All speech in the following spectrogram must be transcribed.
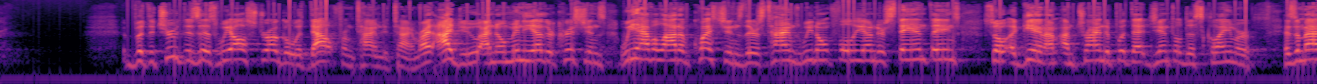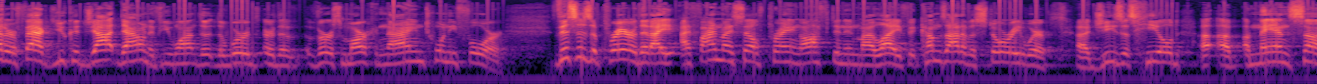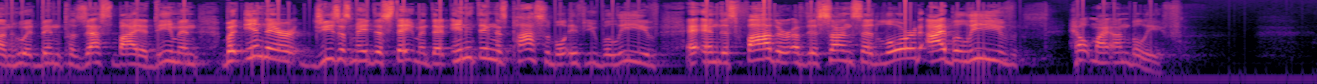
But the truth is this we all struggle with doubt from time to time, right? I do. I know many other Christians. We have a lot of questions. There's times we don't fully understand things. So, again, I'm, I'm trying to put that gentle disclaimer. As a matter of fact, you could jot down, if you want, the, the word or the verse Mark 9 24. This is a prayer that I, I find myself praying often in my life. It comes out of a story where uh, Jesus healed a, a, a, man's son who had been possessed by a demon. But in there, Jesus made this statement that anything is possible if you believe. And, and this father of this son said, Lord, I believe, help my unbelief.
